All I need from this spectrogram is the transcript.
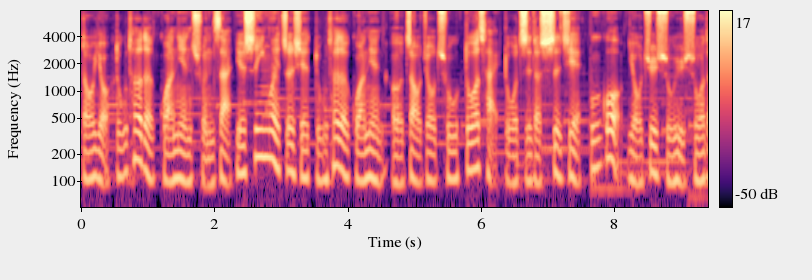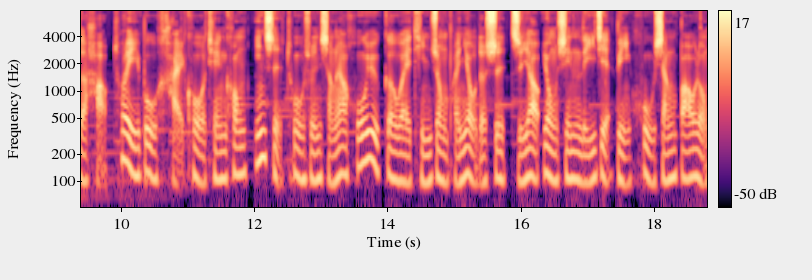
都有独特的观念存在，也是因为这些独特的观念而造就出多彩多姿的世界。不过有句俗语说得好：“退一步，海阔天空。”因此，兔孙想要呼吁各位听众朋友的是：只要用心理解并互相包容，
